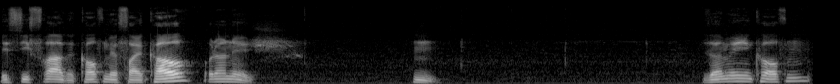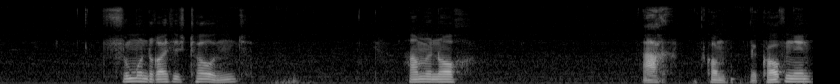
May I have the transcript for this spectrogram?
Ist die Frage, kaufen wir Falcao oder nicht? Hm. Sollen wir ihn kaufen? 35.000. Haben wir noch... Ach, komm, wir kaufen den.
